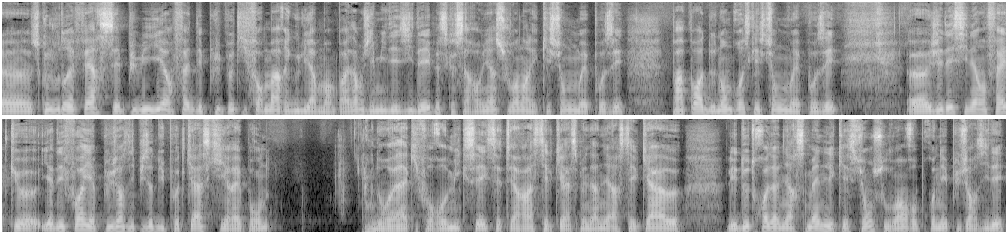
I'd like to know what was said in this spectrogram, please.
euh, ce que je voudrais faire, c'est publier en fait des plus petits formats régulièrement. Par exemple, j'ai mis des idées parce que ça revient souvent dans les questions que vous m'avez posées. Par rapport à de nombreuses questions que vous m'avez posées, j'ai décidé en fait qu'il y a des fois, il y a plusieurs épisodes du podcast qui y répondent. Donc voilà qu'il faut remixer, etc. C'était le cas la semaine dernière, c'était le cas euh, les deux trois dernières semaines. Les questions souvent reprenaient plusieurs idées.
